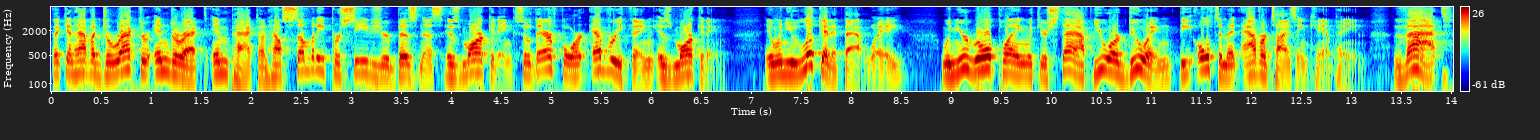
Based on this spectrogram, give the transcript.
that can have a direct or indirect impact on how somebody perceives your business is marketing. So therefore, everything is marketing. And when you look at it that way, when you're role playing with your staff, you are doing the ultimate advertising campaign. That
